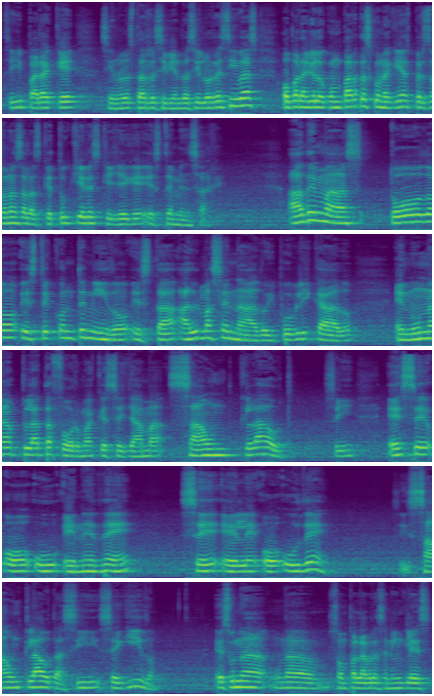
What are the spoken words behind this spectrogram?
¿sí? Para que si no lo estás recibiendo así lo recibas o para que lo compartas con aquellas personas a las que tú quieres que llegue este mensaje. Además, todo este contenido está almacenado y publicado en una plataforma que se llama SoundCloud, ¿sí? S-O-U-N-D C-L-O-U-D. SoundCloud, así seguido. Es una, una, son palabras en inglés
